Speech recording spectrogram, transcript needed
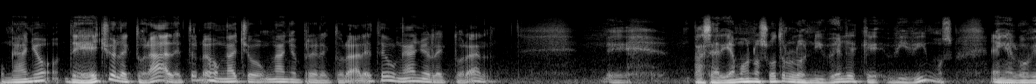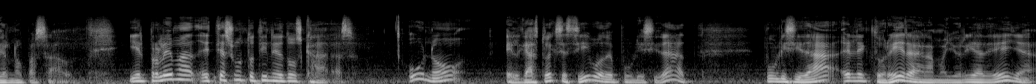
Un año de hecho electoral. Este no es un año, un año preelectoral, este es un año electoral. Eh, pasaríamos nosotros los niveles que vivimos en el gobierno pasado. Y el problema, este asunto tiene dos caras. Uno, el gasto excesivo de publicidad. Publicidad electorera, la mayoría de ella.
